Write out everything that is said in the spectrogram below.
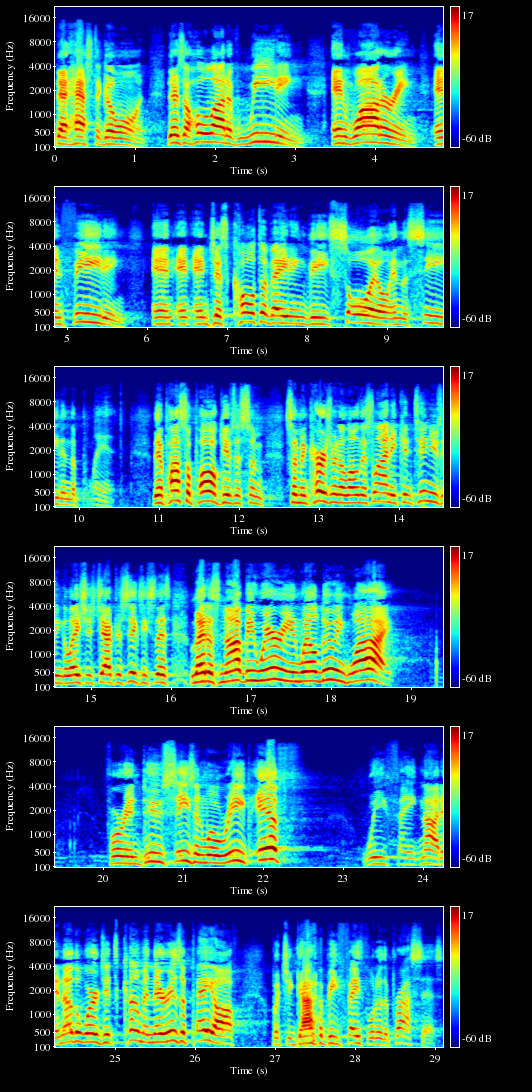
that has to go on. There's a whole lot of weeding and watering and feeding and, and, and just cultivating the soil and the seed and the plant. The Apostle Paul gives us some, some encouragement along this line. He continues in Galatians chapter 6. He says, Let us not be weary in well doing. Why? For in due season we'll reap if we faint not. In other words, it's coming. There is a payoff but you got to be faithful to the process.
